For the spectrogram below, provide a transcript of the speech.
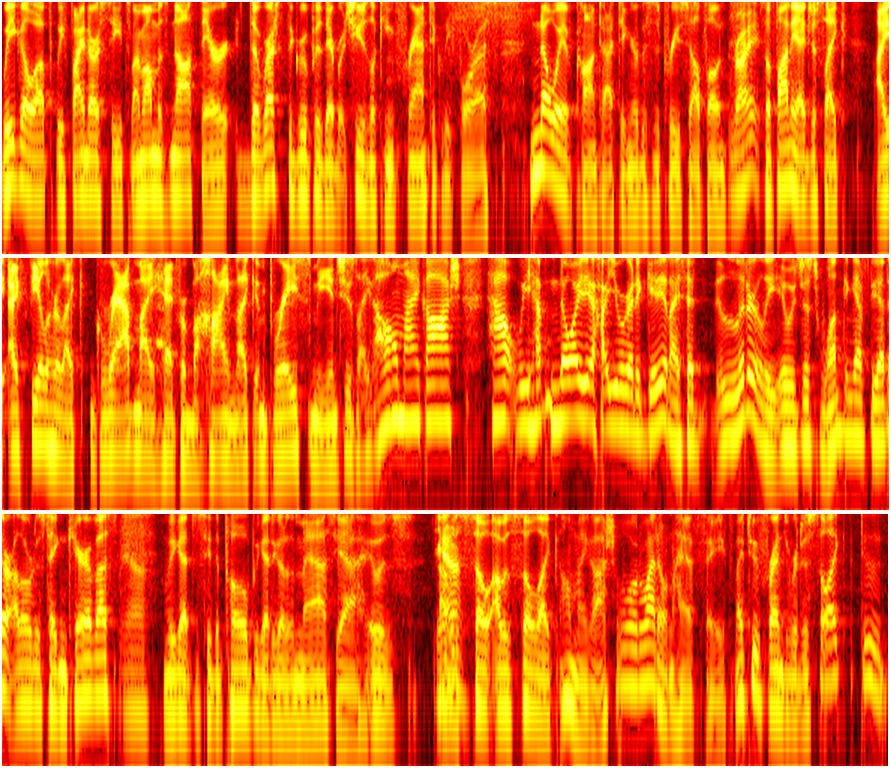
We go up, we find our seats. My mom is not there. The rest of the group is there, but she's looking frantically for us. No way of contacting her. This is pre cell phone. Right. So finally, I just like, I, I feel her like grab my head from behind, like embrace me. And she was like, oh my gosh, how we have no idea how you were going to get in. I said, literally, it was just one thing after the other. Our Lord was taking care of us. Yeah. We got to see the Pope. We got to go to the Mass. Yeah. It was, I Yeah. was so, I was so like, oh my gosh, well, why don't I have faith? My two friends were just so like, dude,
